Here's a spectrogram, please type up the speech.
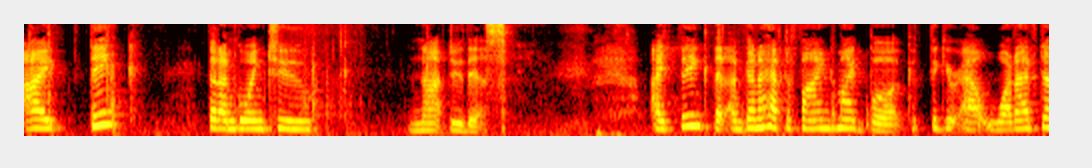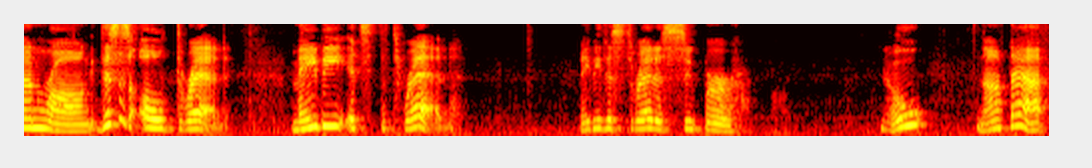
I think that I'm going to not do this. I think that I'm going to have to find my book, figure out what I've done wrong. This is old thread. Maybe it's the thread. Maybe this thread is super... No, not that.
